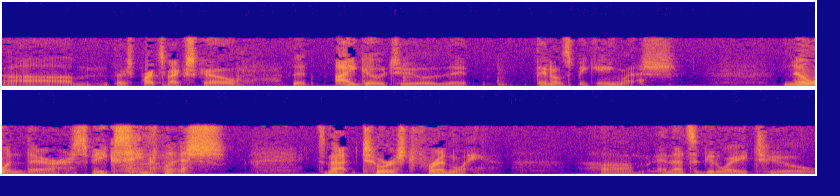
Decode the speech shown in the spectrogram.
um, there's parts of Mexico that I go to that they don't speak English. No one there speaks English. It's not tourist friendly. Um, and that's a good way to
